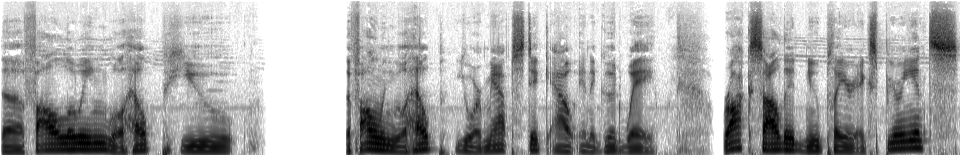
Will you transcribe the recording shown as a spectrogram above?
the following will help you. The following will help your map stick out in a good way. Rock solid new player experience.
